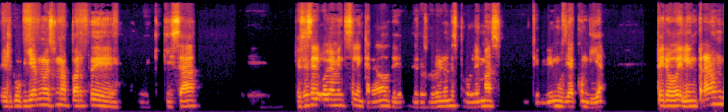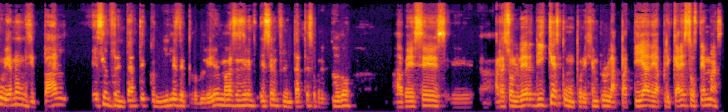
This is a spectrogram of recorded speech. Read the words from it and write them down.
el gobierno es una parte que quizá, pues es obviamente es el encargado de, de resolver grandes problemas que vivimos día con día, pero el entrar a un gobierno municipal es enfrentarte con miles de problemas, es, es enfrentarte sobre todo a veces eh, a resolver diques, como por ejemplo la apatía de aplicar estos temas,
